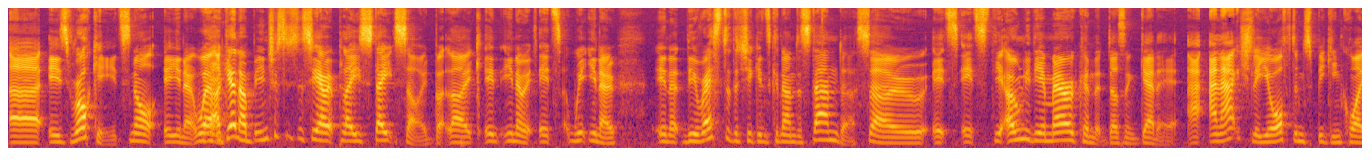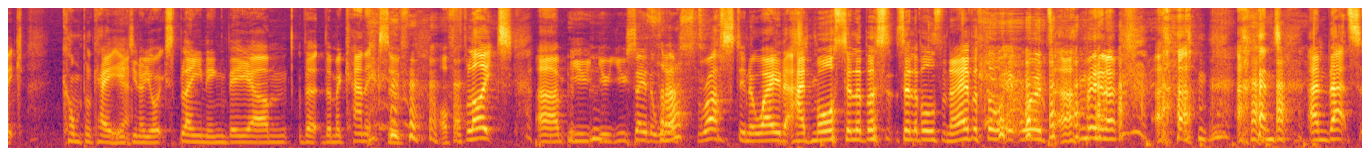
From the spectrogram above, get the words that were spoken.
uh, is Rocky. It's not you know. Well, Yeah. again, I'd be interested to see how it plays stateside, but like it, you know, it, it's we, you know. You know, the rest of the chickens can understand her, so it's it's the only the American that doesn't get it. And actually, you're often speaking quite complicated. Yeah. You know, you're explaining the um the, the mechanics of, of flight. Um, you, you you say the Thrust. word thrust in a way that had more syllabus syllables than I ever thought it would. Um, you know, um, and and that's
